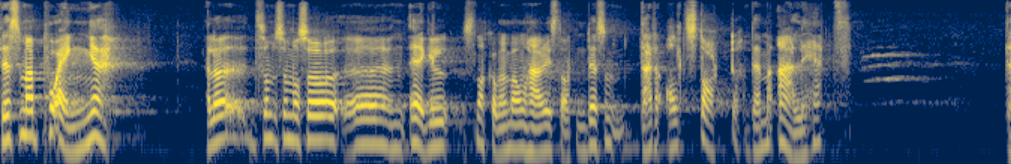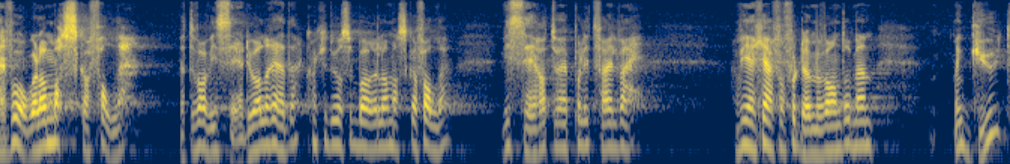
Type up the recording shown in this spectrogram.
Det som er poenget Eller som, som også uh, Egil snakka med meg om her i starten det som, Der alt starter, det med ærlighet. Det er våge å la maska falle. Vet du hva, Vi ser det jo allerede. Kan ikke du også bare la maska falle? Vi ser at du er på litt feil vei. Vi er ikke her for å fordømme hverandre, men, men Gud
